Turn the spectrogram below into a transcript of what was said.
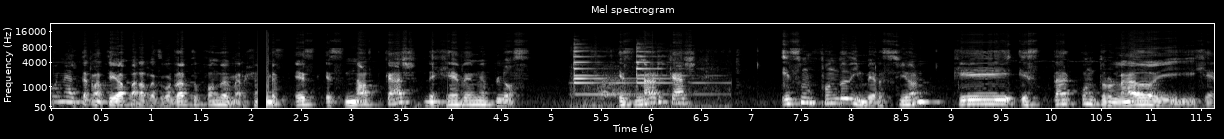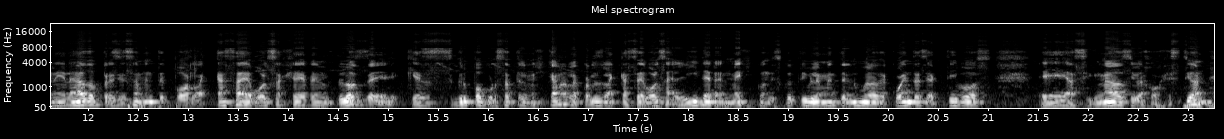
Una alternativa para resguardar tu fondo de emergencias es Smart Cash de GBM Plus. Smart Cash es un fondo de inversión que está controlado y generado precisamente por la casa de bolsa GBM Plus, que es Grupo Bursátil Mexicano, la cual es la casa de bolsa líder en México, indiscutiblemente el número de cuentas y activos eh, asignados y bajo gestión,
